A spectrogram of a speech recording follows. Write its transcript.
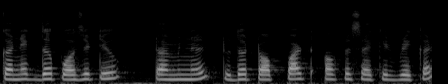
connect the positive terminal to the top part of the circuit breaker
